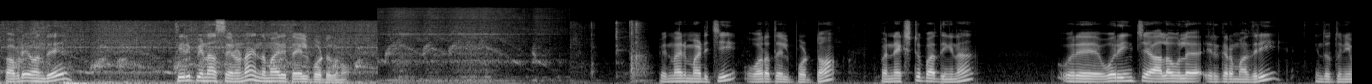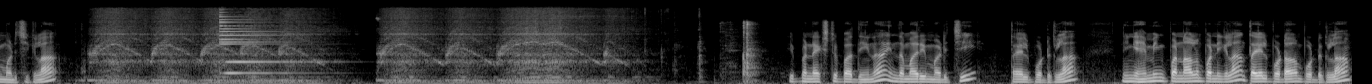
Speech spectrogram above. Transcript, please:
இப்போ அப்படியே வந்து திருப்பி என்ன செய்யணும்னா இந்த மாதிரி தையல் போட்டுக்கணும். இப்போ இந்த மாதிரி மடித்து ஓரத்தையில் போட்டோம். இப்போ நெக்ஸ்ட்டு பார்த்தீங்கன்னா ஒரு ஒரு இன்ச்சு அளவில் இருக்கிற மாதிரி இந்த துணியை மடிச்சிக்கலாம். இப்போ நெக்ஸ்ட்டு பார்த்தீங்கன்னா இந்த மாதிரி மடித்து தையல் போட்டுக்கலாம். நீங்கள் ஹெம்மிங் பண்ணாலும் பண்ணிக்கலாம் தையல் போட்டாலும் போட்டுக்கலாம்.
